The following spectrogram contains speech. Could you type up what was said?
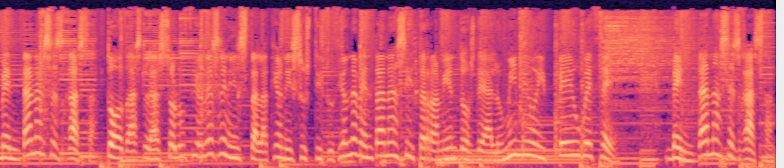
Ventanas Esgasa. Todas las soluciones en instalación y sustitución de ventanas y cerramientos de aluminio y PVC. Ventanas Esgasa.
